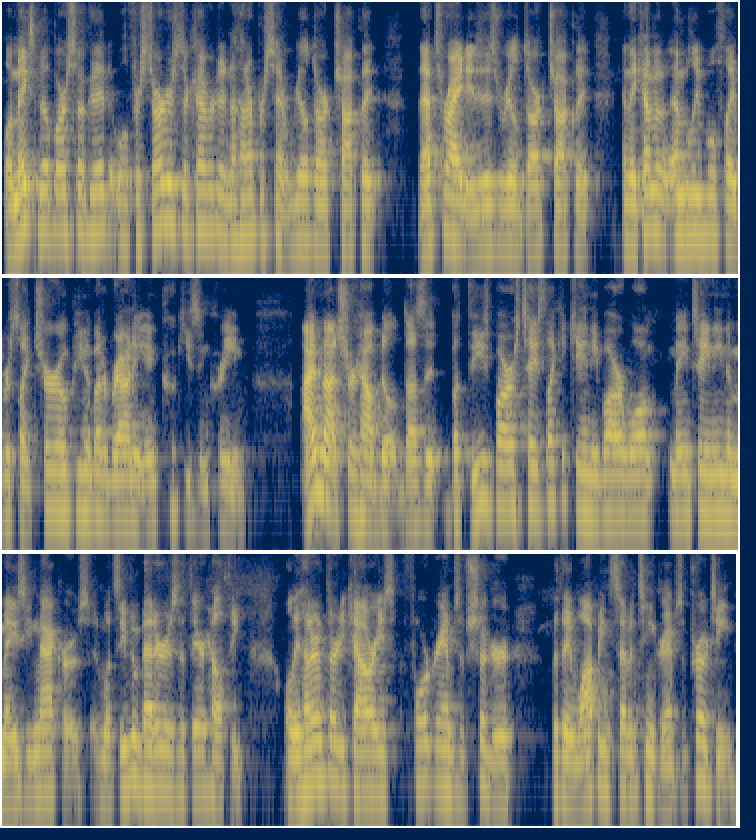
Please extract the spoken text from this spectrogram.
What makes Built Bar so good? Well, for starters, they're covered in 100% real dark chocolate. That's right, it is real dark chocolate. And they come in unbelievable flavors like churro, peanut butter brownie, and cookies and cream. I'm not sure how Built does it, but these bars taste like a candy bar while maintaining amazing macros. And what's even better is that they're healthy. Only 130 calories, 4 grams of sugar, with a whopping 17 grams of protein.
